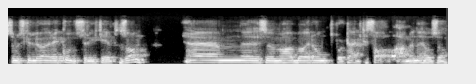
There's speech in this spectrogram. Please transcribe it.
som skulle være konstruktivt og sånn, um, som har bare rant bort helt i salen, men det også.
